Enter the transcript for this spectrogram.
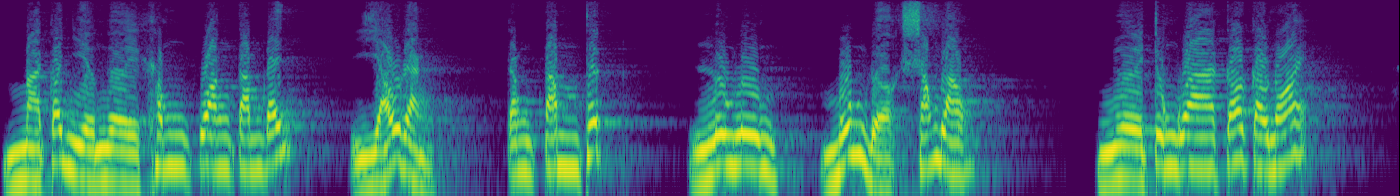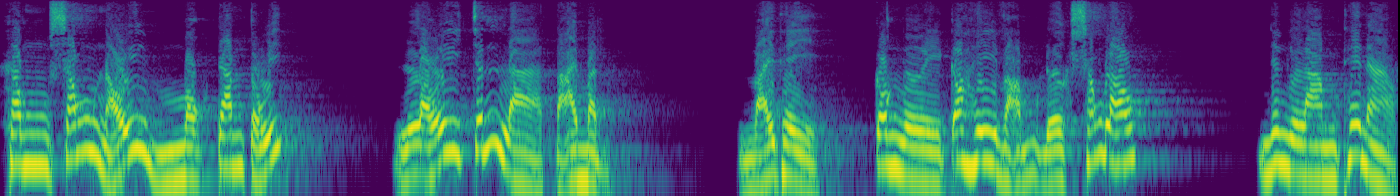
mà có nhiều người không quan tâm đến, dẫu rằng trong tâm thức luôn luôn muốn được sống lâu. Người trung hoa có câu nói, không sống nổi một trăm tuổi lỗi chính là tại mình. Vậy thì con người có hy vọng được sống lâu, nhưng làm thế nào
